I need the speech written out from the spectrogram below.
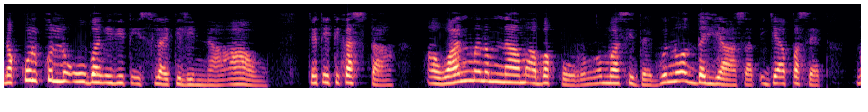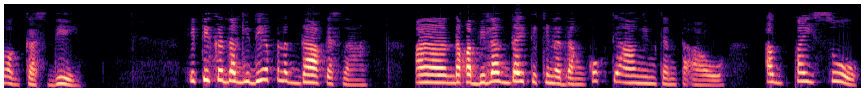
Nakulkuluuban iti ti isla iti linnaaw, ket iti kasta, awan manamnama a bapor nga masideg wenno agdalyasat iti apaset no agkasdi. Iti kadagidi a panagdakes na, uh, nakabilag da iti kinadangkok ti angin kan taaw, agpayso,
